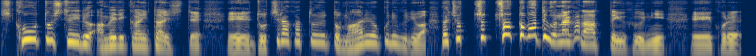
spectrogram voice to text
引こうとしているアメリカに対して、えー、どちらかというと周りの国々は、ちょ、ちょ、ちょっと待ってくれないかなっていうふうに、えー、これ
